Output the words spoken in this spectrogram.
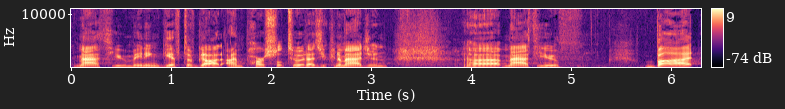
Matthew, meaning gift of God. I'm partial to it, as you can imagine. Uh, Matthew. But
